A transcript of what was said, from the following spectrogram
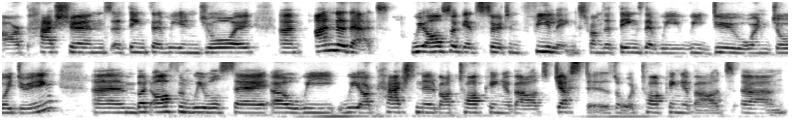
our passions or things that we enjoy and under that we also get certain feelings from the things that we we do or enjoy doing um, but often we will say oh we we are passionate about talking about justice or talking about um,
